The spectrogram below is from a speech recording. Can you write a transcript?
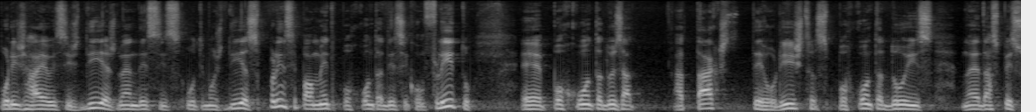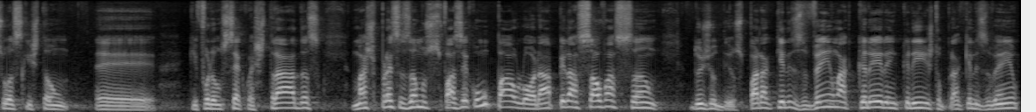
por Israel esses dias, né, nesses últimos dias, principalmente por conta desse conflito, é, por conta dos ataques terroristas, por conta dos, né, das pessoas que estão, é, que foram sequestradas, mas precisamos fazer como Paulo, orar pela salvação dos judeus, para que eles venham a crer em Cristo, para que eles venham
